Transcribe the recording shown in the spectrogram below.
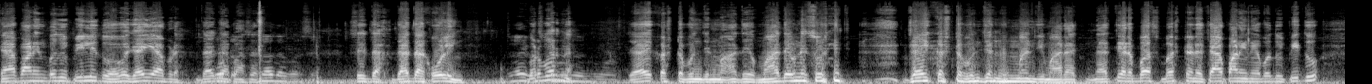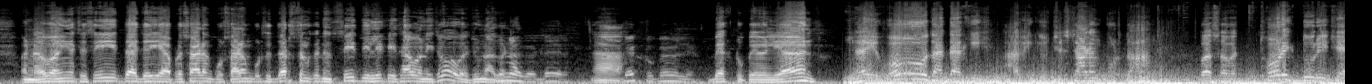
ચા પાણી બધું પી લીધું. હવે જઈએ આપણે. દાદા પાસે. સીધા. દાદા કોલિંગ જય બરોબર ને? જય કષ્ટભંજન મહાદેવ. મહાદેવ ને સોરી જય કષ્ટભંજન હનુમાનજી મહારાજ. ને અત્યારે બસ બસ સ્ટેન્ડે ચા પાણી ને બધું પીધું. અને હવે અહીંયાથી સીધા જઈએ આપણે સાળંગપુર. સાળંગપુરથી દર્શન કરીને સીધી લીટી થવાની છો હવે જુનાગઢ. જુનાગઢ હા. Back to pavilion back to pavilion જય હો દાદાકી આવી ગયું છે સાળંગપુર ધામ. બસ હવે થોડીક દૂરી છે.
